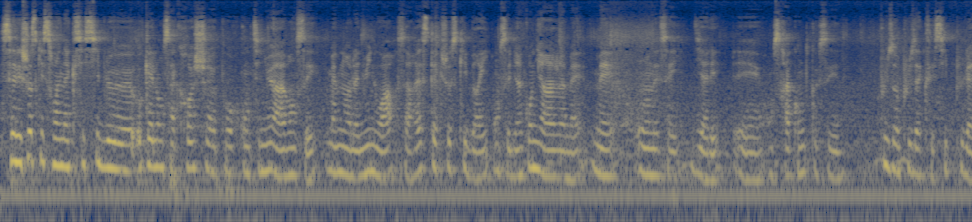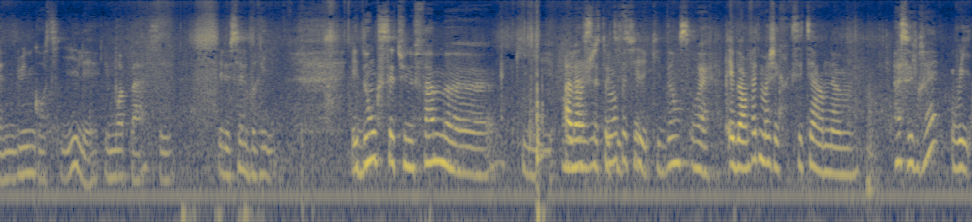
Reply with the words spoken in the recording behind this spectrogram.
c'est les choses qui sont inaccessibles auxquelles on s'accroche pour continuer à avancer. Même dans la nuit noire, ça reste quelque chose qui brille. On sait bien qu'on n'ira jamais, mais on essaye d'y aller et on se raconte que c'est plus en plus accessible, plus la lune grossit, les, les mois passent et, le ciel brille. Et donc c'est une femme euh, qui alors ah justement et qui danse. Ouais. Et eh ben en fait moi j'ai cru que c'était un homme. Ah c'est vrai? Oui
